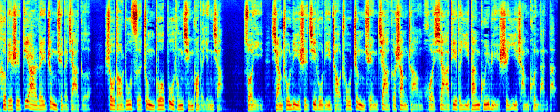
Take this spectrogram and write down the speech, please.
特别是第二类证券的价格受到如此众多不同情况的影响，所以想出历史记录里找出证券价格上涨或下跌的一般规律是异常困难的。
